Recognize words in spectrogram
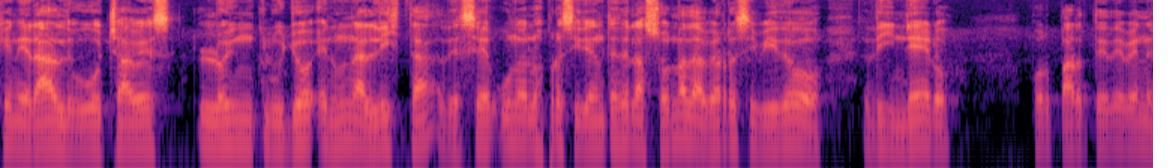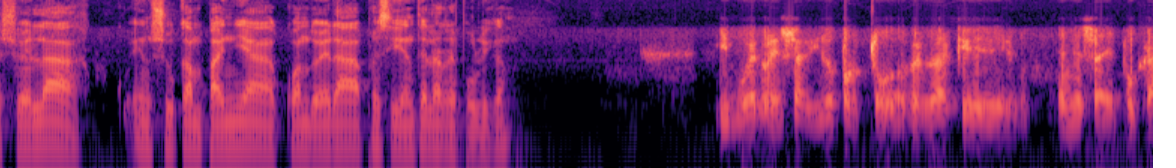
general de Hugo Chávez lo incluyó en una lista de ser uno de los presidentes de la zona de haber recibido dinero por parte de Venezuela en su campaña cuando era presidente de la República? Y bueno, es sabido por todos, ¿verdad? Que en esa época,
